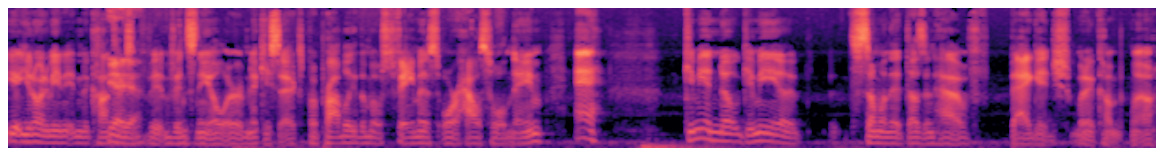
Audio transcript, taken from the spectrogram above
Yeah, you know what I mean in the context Yeah, of Vince Neil or Nikki Sixx, but probably the most famous or household name. Eh, give me a note. Give me a someone that doesn't have baggage when it comes. Well,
